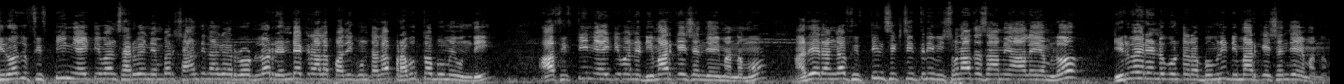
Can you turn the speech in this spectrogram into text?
ఈరోజు fifteen eighty one survey number Shantinagar రోడ్లో రెండు ఎకరాల పది గుంటల ప్రభుత్వ భూమి ఉంది. ఆ ఫిఫ్టీన్ ఎయిటీ వన్ డిమార్కేషన్ చేయమన్నాము. అదే రంగా fifteen sixty three Vishwanatha Swamy ఆలయంలో ఇరవై రెండు గుంటల భూమిని డిమార్కేషన్ చేయమన్నాం.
